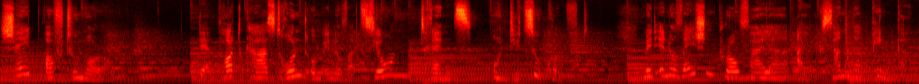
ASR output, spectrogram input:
Shape of Tomorrow. Der Podcast rund um Innovation, Trends und die Zukunft. Mit Innovation Profiler Alexander Pinker.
